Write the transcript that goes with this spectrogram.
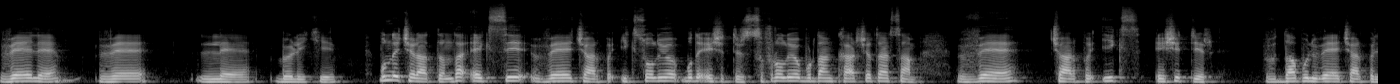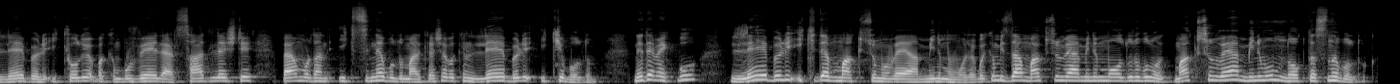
VL v L bölü 2 bunu da içeri attığımda eksi v çarpı x oluyor. Bu da eşittir 0 oluyor. Buradan karşı atarsam v çarpı x eşittir w çarpı l bölü 2 oluyor. Bakın bu v'ler sadeleşti. Ben buradan x'i ne buldum arkadaşlar? Bakın l bölü 2 buldum. Ne demek bu? l bölü 2 de maksimum veya minimum olacak. Bakın biz daha maksimum veya minimum olduğunu bulmadık. Maksimum veya minimum noktasını bulduk.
